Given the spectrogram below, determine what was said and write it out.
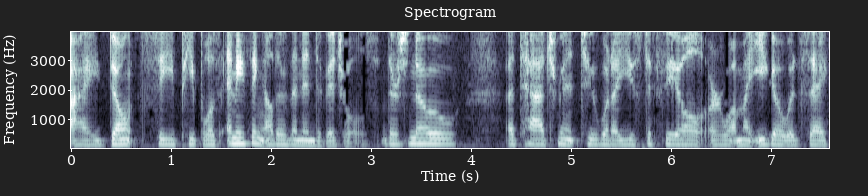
I don't see people as anything other than individuals. There's no attachment to what I used to feel or what my ego would say,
